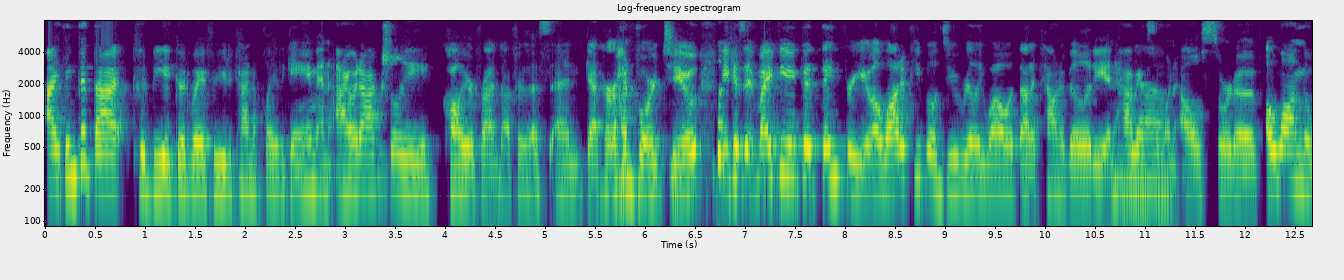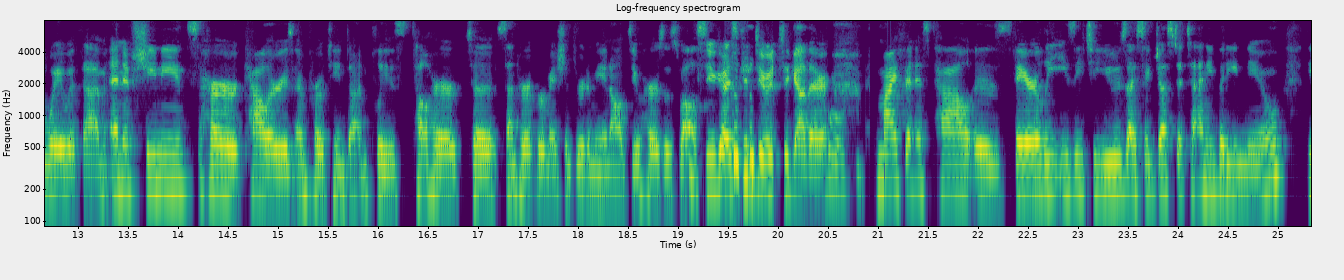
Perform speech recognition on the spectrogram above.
I think that that could be a good way for you to kind of play the game. And I would actually call your friend after this and get her on board too, because it might be a good thing for you. A lot of people do really well with that accountability and having yeah. someone else sort of along the way with them. And if she needs her calories and protein done, please tell her to send her information through to me and I'll do hers as well. So you guys can do it together. cool. My Fitness Pal is fairly easy to use. I suggest it to anybody new. The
